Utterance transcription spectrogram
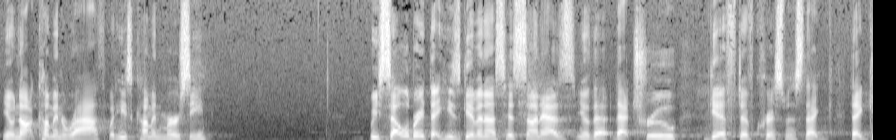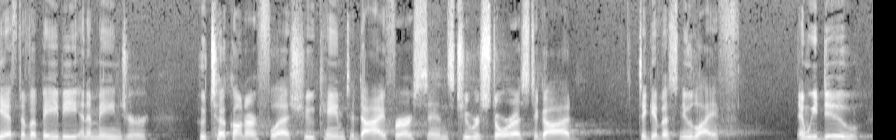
you know, not come in wrath, but he's come in mercy. We celebrate that he's given us his son as you know, that, that true gift of Christmas, that, that gift of a baby in a manger who took on our flesh, who came to die for our sins, to restore us to God, to give us new life. And we do,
